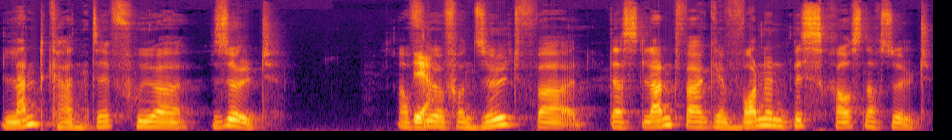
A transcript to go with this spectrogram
Landkante früher Sylt. Auf ja. Höhe von Sylt war das Land war gewonnen bis raus nach Sylt.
